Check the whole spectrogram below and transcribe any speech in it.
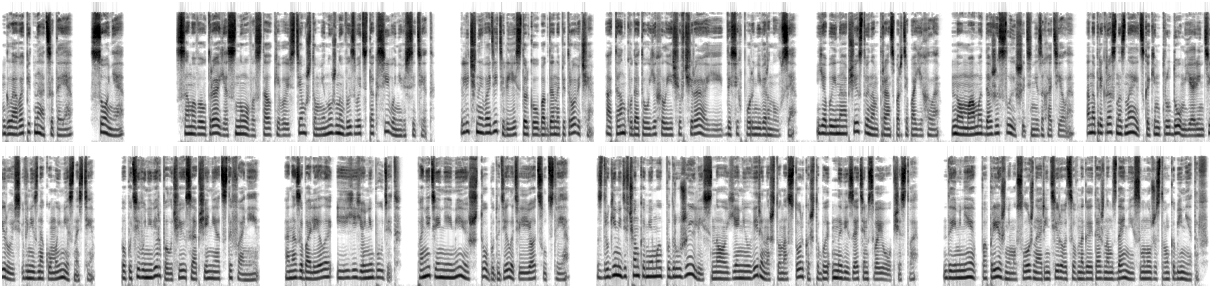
Глава 15. Соня. С самого утра я снова сталкиваюсь с тем, что мне нужно вызвать такси в университет. Личный водитель есть только у Богдана Петровича, а Тан куда-то уехал еще вчера и до сих пор не вернулся. Я бы и на общественном транспорте поехала, но мама даже слышать не захотела. Она прекрасно знает, с каким трудом я ориентируюсь в незнакомой местности. По пути в универ получаю сообщение от Стефании. Она заболела, и ее не будет. Понятия не имею, что буду делать в ее отсутствие. С другими девчонками мы подружились, но я не уверена, что настолько, чтобы навязать им свое общество. Да и мне по-прежнему сложно ориентироваться в многоэтажном здании с множеством кабинетов.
